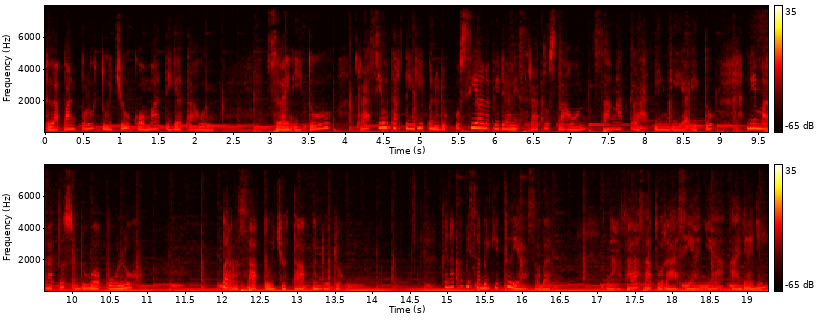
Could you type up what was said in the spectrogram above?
87,3 tahun. Selain itu, rasio tertinggi penduduk usia lebih dari 100 tahun sangatlah tinggi yaitu 520 per 1 juta penduduk. Kenapa bisa begitu ya, sobat? Nah, salah satu rahasianya ada di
